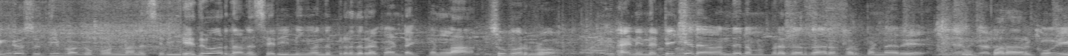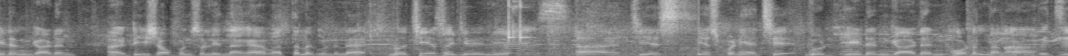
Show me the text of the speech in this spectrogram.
எங்கே சுற்றி பார்க்க போனாலும் சரி எதுவாக இருந்தாலும் சரி நீங்கள் வந்து பிரதரை காண்டாக்ட் பண்ணலாம். சூப்பர் ப்ரோ அண்ட் இந்த டீ கடை வந்து நம்ம பிரதர் தான் ரெஃபர் பண்ணாரு. சூப்பராக இருக்கும். ஈடன் கார்டன் டீ ஷாப்னு சொல்லியிருந்தாங்க வத்தல குண்டில். ப்ரோ சியர்ஸ் வைக்கவே இல்லையே. ஆ சியர்ஸ் சியர்ஸ் பண்ணியாச்சு. குட் ஈடன் கார்டன் ஹோட்டல் தானா? வெஜ்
